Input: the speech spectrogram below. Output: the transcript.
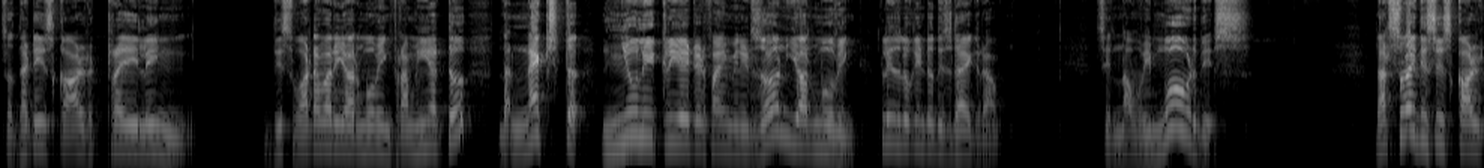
So that is called trailing. This whatever you are moving from here to the next newly created 5 minute zone you are moving. Please look into this diagram. See now we moved this. That's why this is called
